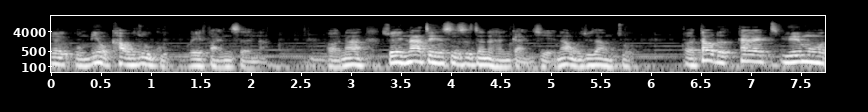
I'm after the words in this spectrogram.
因为我没有靠入股不会翻身啊。哦，那所以那这件事是真的很感谢，那我就这样做。呃，到了大概约莫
